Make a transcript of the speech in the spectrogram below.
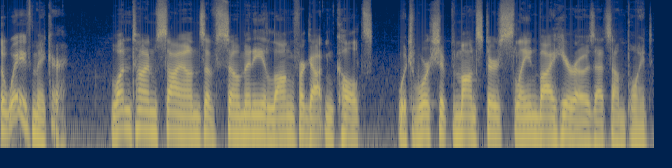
The Wavemaker, one-time scions of so many long-forgotten cults, which worshipped monsters slain by heroes at some point.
